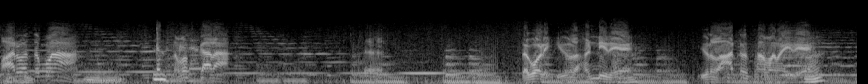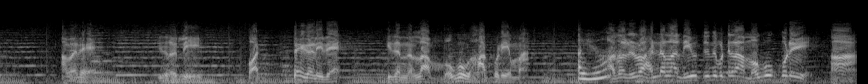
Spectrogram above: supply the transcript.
ಪಾರ್ವತಮ್ಮ ನಮಸ್ಕಾರ. ತಗೊಳ್ಳಿ ಇದ್ರಲ್ಲಿ ಹಣ್ಣಿದೆ ಇದರಲ್ಲಿ ಆಟ ಸಾಮಾನ ಇದೆ. ಹ? ಆಮೇಲೆ ಇದರಲ್ಲಿ ಬಟ್ಟೆಗಳಿದೆ. ಇದನ್ನೆಲ್ಲ ಮಗು ಹಾಕ್ಬಿಡಿ ಅಮ್ಮ. ಅಯ್ಯೋ. ಅದರಲ್ಲಿರೋ ಹಣ್ಣೆಲ್ಲ ನೀವು ತಿಂದ್ಬಿಟ್ಟಿಲ್ಲ ಮಗು ಕೊಡಿ. ಹಾ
